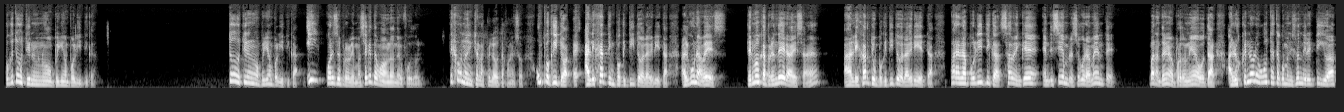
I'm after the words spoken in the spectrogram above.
Porque todos tienen una opinión política. Todos tienen una opinión política. ¿Y cuál es el problema? Sé que estamos hablando de fútbol. Déjame de hinchar las pelotas con eso. Un poquito, eh, un poquitito de la grieta. Alguna vez. Tenemos que aprender a esa, ¿eh? A alejarte un poquitito de la grieta. Para la política, ¿saben qué? En diciembre seguramente van a tener la oportunidad de votar. A los que no les gusta esta convención directiva,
